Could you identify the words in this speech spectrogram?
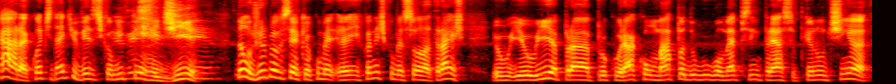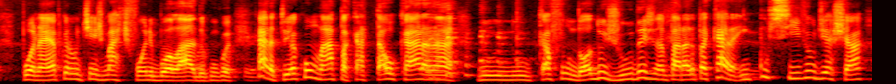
cara, a quantidade de vezes que eu me perdi não, juro pra você que eu come... Eh, quando a gente começou lá atrás, eu, eu ia para procurar com o mapa do Google Maps impresso, porque eu não tinha, pô, na época não tinha smartphone bolado com Cara, tu ia com o mapa, catar o cara na, no, no cafundó do Judas na parada para, cara, impossível de achar,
